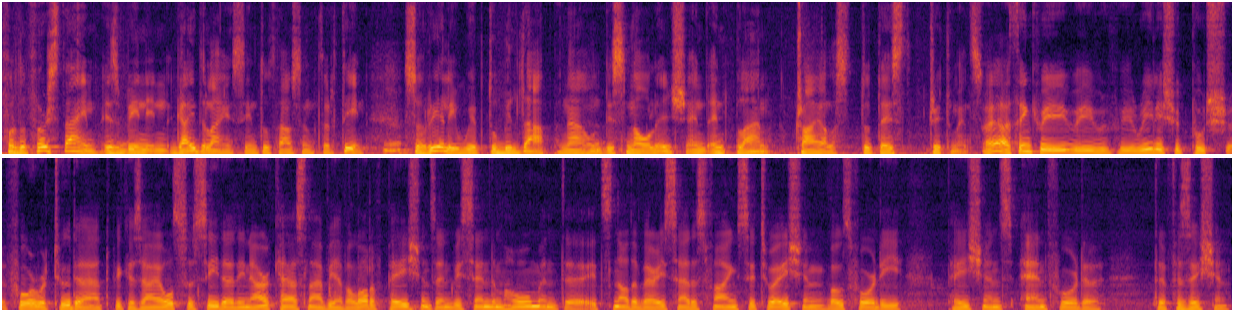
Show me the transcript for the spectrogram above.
For the first time, it's been in guidelines in 2013. Yeah. So really, we have to build up now yeah. this knowledge and, and plan trials to test treatments. I think we, we, we really should push forward to that because I also see that in our cath lab we have a lot of patients and we send them home and uh, it's not a very satisfying situation both for the patients and for the, the physician.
